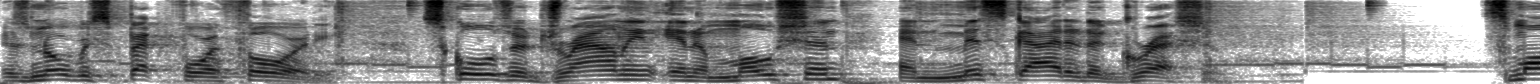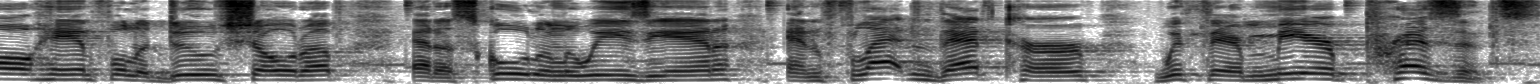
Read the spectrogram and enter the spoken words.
There's no respect for authority. Schools are drowning in emotion and misguided aggression. Small handful of dudes showed up at a school in Louisiana and flattened that curve with their mere presence.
